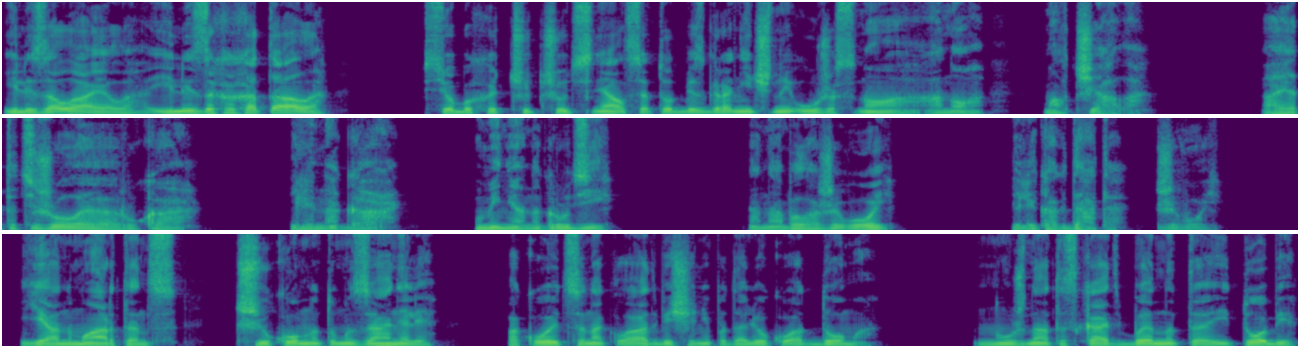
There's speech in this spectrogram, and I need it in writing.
или залаяло, или захохотало. Все бы хоть чуть-чуть снялся тот безграничный ужас, но оно молчала. А эта тяжелая рука или нога у меня на груди. Она была живой или когда-то живой. Ян Мартенс, чью комнату мы заняли, покоится на кладбище неподалеку от дома. Нужно отыскать Беннета и Тоби,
